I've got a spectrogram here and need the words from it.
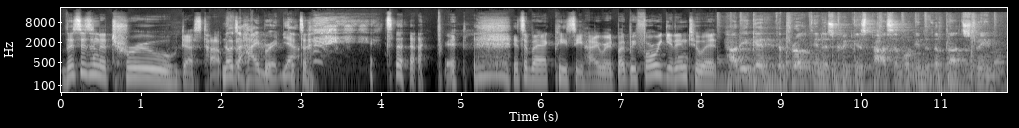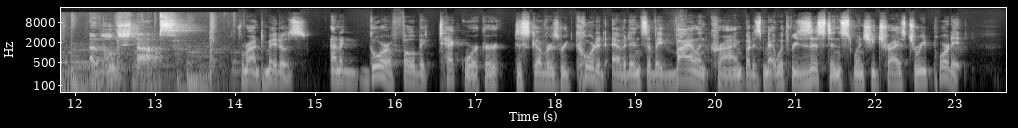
This isn't a true desktop. No, it's a hybrid. Yeah. It's a, hybrid. It's a Mac PC hybrid. But before we get into it, How do you get the protein as quick as possible into the bloodstream? A little schnapps. From Rotten Tomatoes. An agoraphobic tech worker discovers recorded evidence of a violent crime, but is met with resistance when she tries to report it.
